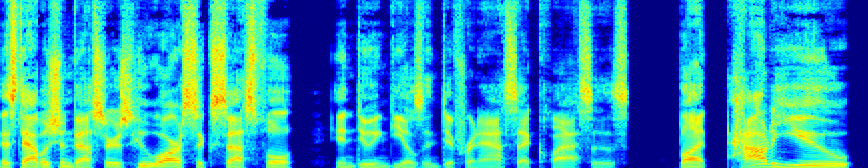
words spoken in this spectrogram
established investors who are successful in doing deals in different asset classes. But how do you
